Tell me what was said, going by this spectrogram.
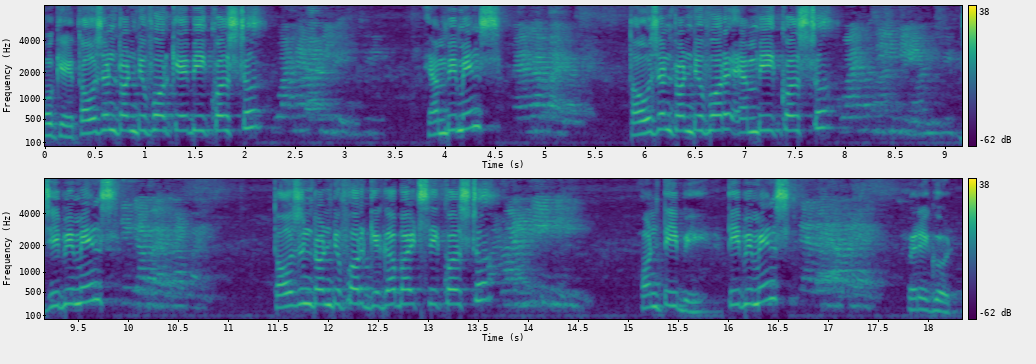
Okay, 1024 KB equals to? 1 MB. MB means? Megabytes. 1024 MB equals to? 1 GB. GB means? 1024 gigabytes equals to? 1 GB on TB. TB means? Very good.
